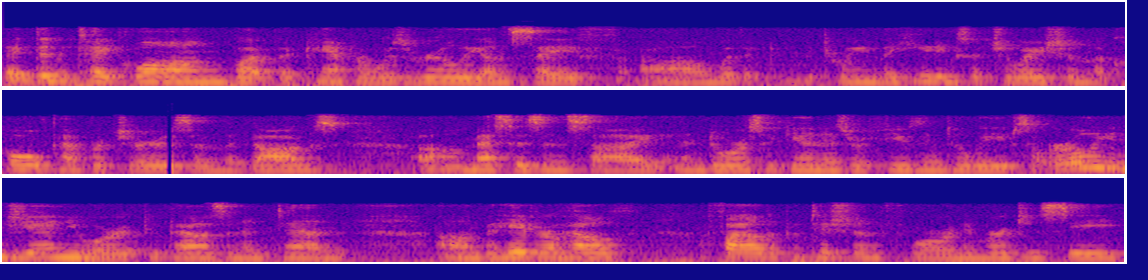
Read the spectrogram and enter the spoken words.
it didn't take long, but the camper was really unsafe um, with it, between the heating situation, the cold temperatures, and the dogs' uh, messes inside. And Doris again is refusing to leave. So early in January 2010, um, Behavioral Health filed a petition for an emergency,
